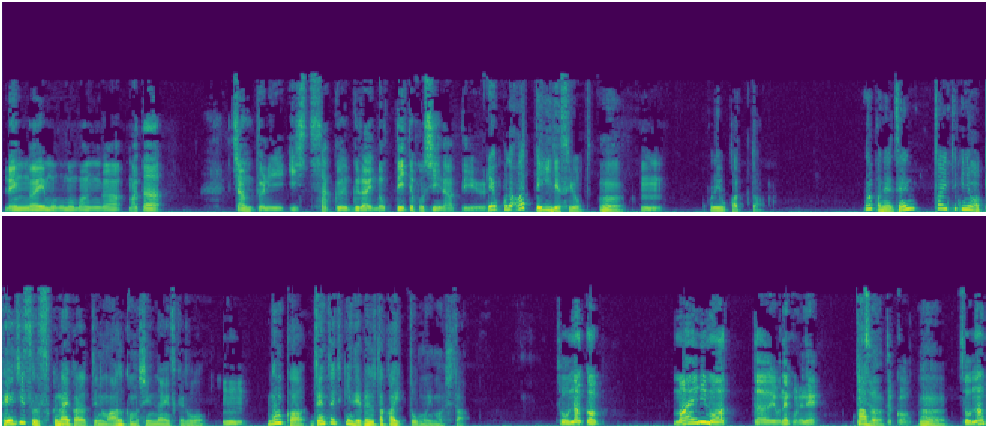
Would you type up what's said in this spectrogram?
恋愛ものの漫画、また、ジャンプに一作ぐらい載っていてほしいなっていうい。や、これあっていいですよ。うん。うん。これよかった。なんかね、全体的にはページ数少ないからっていうのもあるかもしれないんですけど、うん。なんか全体的にレベル高いと思いました。そう、なんか、前にもあったよね、これね。多分いつだったか。うん。そう、なん、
